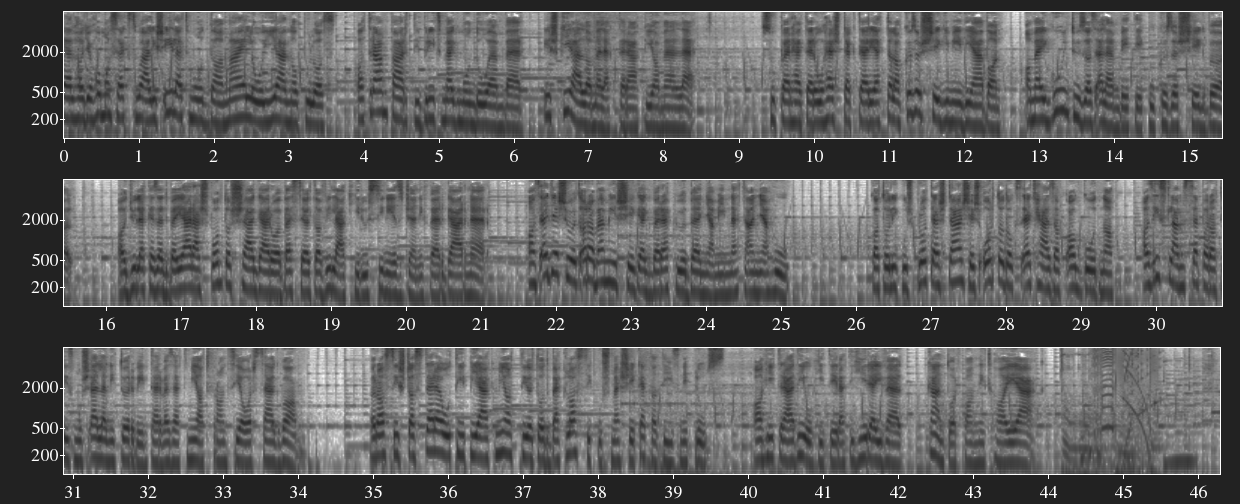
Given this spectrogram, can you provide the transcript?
Felhagy a homoszexuális életmóddal Milo Yiannopoulos, a Trump párti brit megmondó ember, és kiáll a melegterápia mellett. Superhetero hashtag terjedt el a közösségi médiában, amely gúnytűz az LMBTQ közösségből. A gyülekezetbe járás fontosságáról beszélt a világhírű színész Jennifer Garner. Az Egyesült Arab Emírségekbe repül Benjamin Netanyahu. Katolikus, protestáns és ortodox egyházak aggódnak az iszlám szeparatizmus elleni törvénytervezet miatt Franciaországban. Rasszista sztereotípiák miatt tiltott be klasszikus meséket a Disney+. A Hit Rádió hitéleti híreivel Kántor Fannit hallják.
